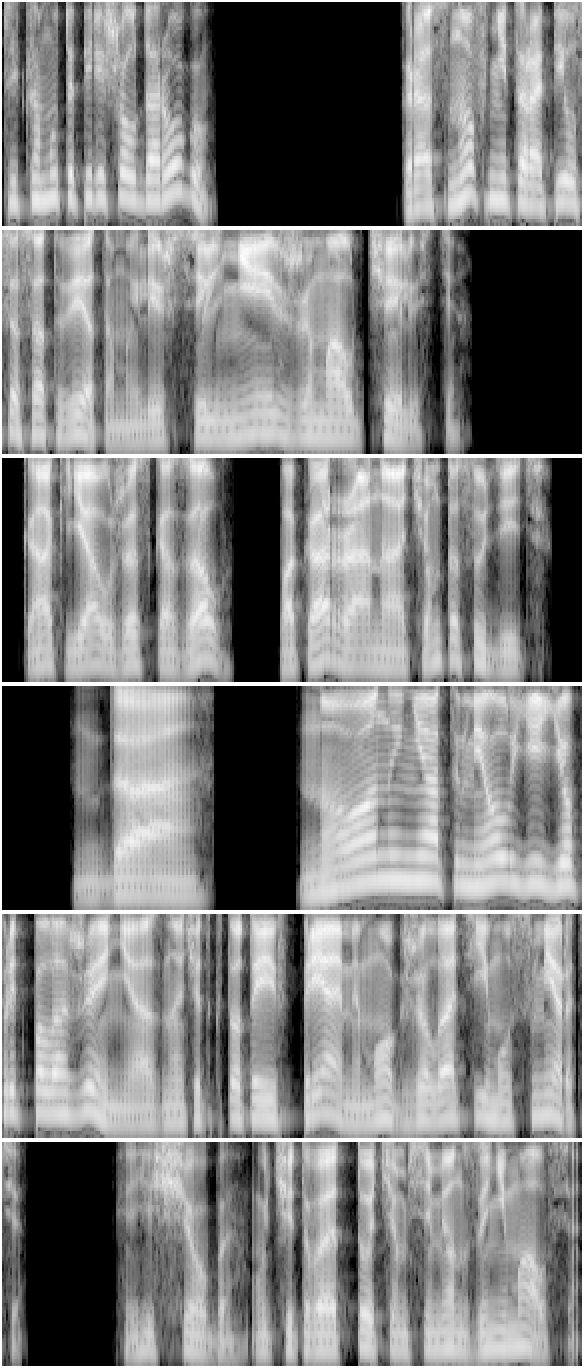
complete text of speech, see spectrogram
Ты кому-то перешел дорогу?» Краснов не торопился с ответом и лишь сильнее сжимал челюсти. «Как я уже сказал, пока рано о чем-то судить. Да. Но он и не отмел ее предположение, а значит, кто-то и впрямь мог желать ему смерти. Еще бы, учитывая то, чем Семен занимался.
